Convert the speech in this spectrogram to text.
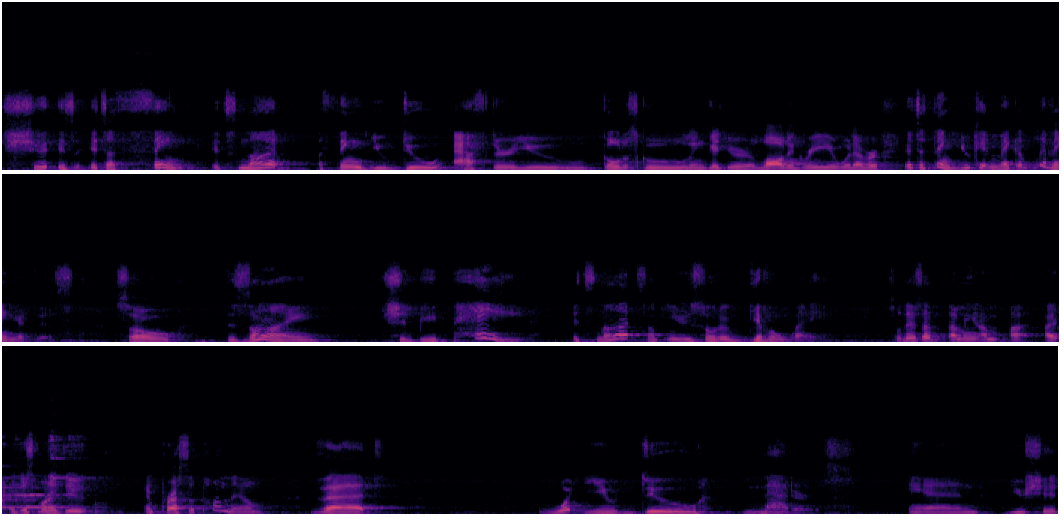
should, it's, it's a thing. It's not a thing you do after you go to school and get your law degree or whatever. It's a thing. You can make a living at this. So design should be paid. It's not something you sort of give away. So there's a, I mean, I'm, I, I just wanted to impress upon them that what you do matters, and you should,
